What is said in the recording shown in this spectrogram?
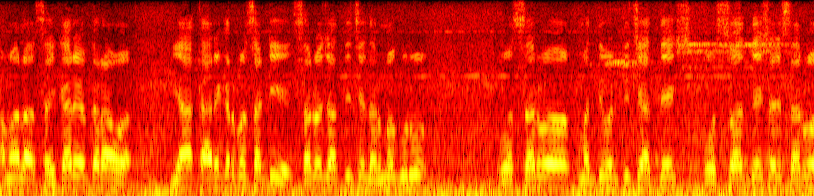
आम्हाला सहकार्य करावं. या कार्यक्रमासाठी सर्व जातीचे धर्मगुरू व सर्व मध्यवर्तीचे अध्यक्ष व स्वाध्यक्ष आणि सर्व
